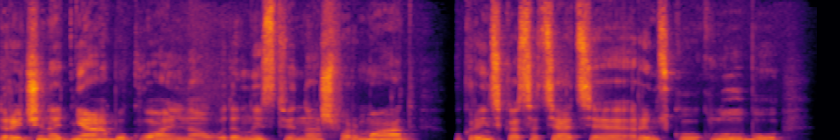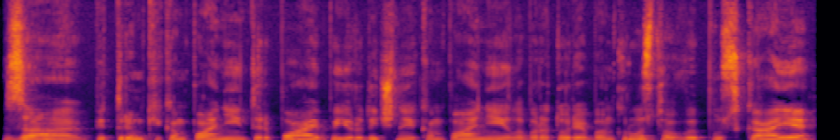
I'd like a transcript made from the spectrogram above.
До речі, на днях буквально у видавництві наш формат. Українська асоціація Римського клубу за підтримки компанії Інтерпайп, юридичної компанії Лабораторія банкрутства випускає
